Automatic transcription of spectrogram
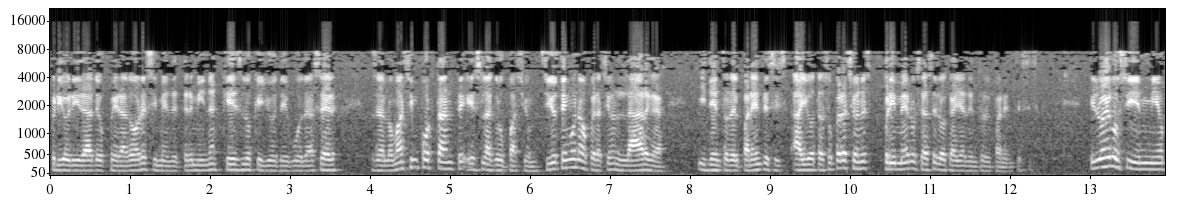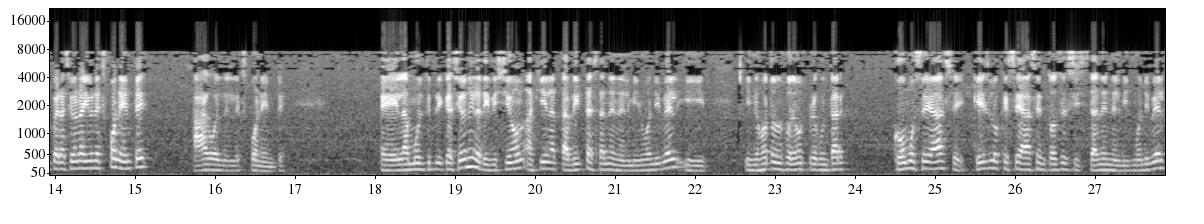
prioridad de operadores y me determina qué es lo que yo debo de hacer. O sea, lo más importante es la agrupación. Si yo tengo una operación larga y dentro del paréntesis hay otras operaciones, primero se hace lo que haya dentro del paréntesis. Y luego si en mi operación hay un exponente, hago el exponente. Eh, la multiplicación y la división aquí en la tablita están en el mismo nivel y nosotros nos podemos preguntar cómo se hace, qué es lo que se hace entonces si están en el mismo nivel.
